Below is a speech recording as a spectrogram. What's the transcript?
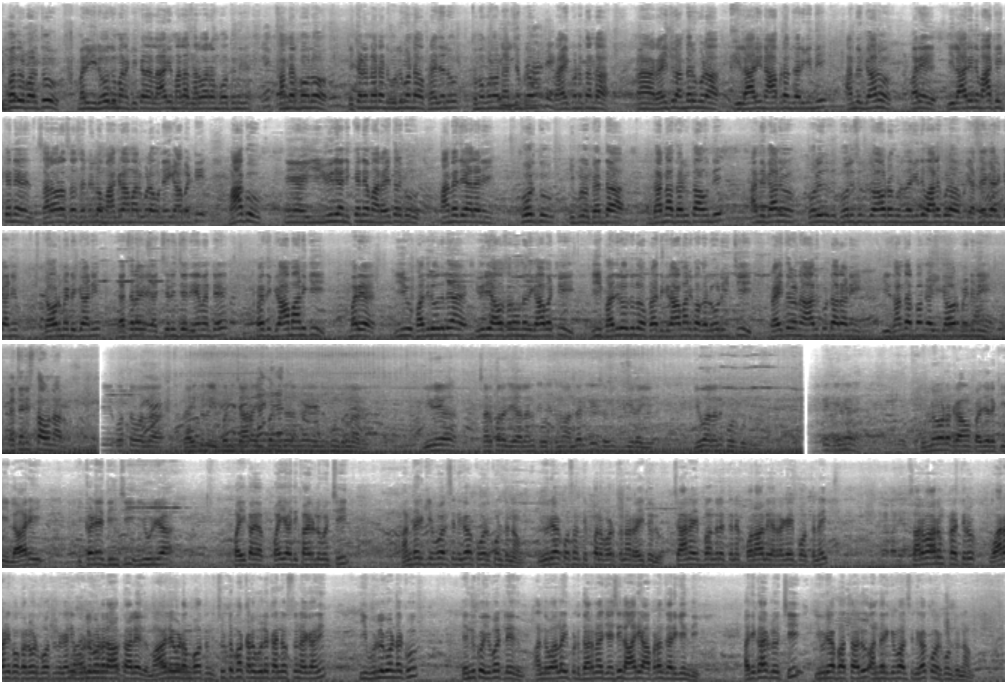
ఇబ్బందులు పడుతూ మరి ఈరోజు మనకి ఇక్కడ లారీ మళ్ళా సర్వారం పోతుంది. సందర్భంలో ఇక్కడ ఉన్నటువంటి ఉర్లుగొండ ప్రజలు తుమ్మగూడెం నరసింపురం రాయకొండ తండ రైతులందరూ కూడా ఈ లారీని ఆపడం జరిగింది. అందుకు మరి ఈ లారీని మాకు ఇక్కడనే సరవరా సొసైటీలో మా గ్రామాలు కూడా ఉన్నాయి కాబట్టి మాకు ఈ యూరియాని ఇక్కడనే మా రైతులకు అందజేయాలని కోరుతూ ఇప్పుడు పెద్ద ధర్నా జరుగుతూ ఉంది. అందుకు పోలీసు పోలీసులు రావడం కూడా జరిగింది. వాళ్ళకు కూడా ఎస్ఐ గారికి కానీ గవర్నమెంట్కి కానీ హెచ్చర హెచ్చరించేది ఏమంటే ప్రతి గ్రామానికి మరి ఈ పది రోజులే యూరియా అవసరం ఉన్నది కాబట్టి ఈ పది రోజుల్లో ప్రతి గ్రామానికి ఒక లోడు ఇచ్చి రైతులను ఆదుకుంటారని ఈ సందర్భంగా ఈ గవర్నమెంట్ని హెచ్చరిస్తా ఉన్నాను. కొత్త వల్ల రైతులు ఇబ్బంది చాలా ఇబ్బందికరంగా ఎదుర్కొంటున్నారు. మీరే సరఫరా చేయాలని కోరుతున్నాం. అందరికీ ఇవ్వాలని కోరుకుంటున్నాం. కుళ్ళగొండ గ్రామ ప్రజలకి ఈ లారీ ఇక్కడే దించి యూరియా పై పై అధికారులు వచ్చి అందరికీ ఇవ్వాల్సిందిగా కోరుకుంటున్నాం. యూరియా కోసం తిప్పలు పడుతున్న రైతులు చాలా ఇబ్బందులు అవుతున్నాయి పొలాలు ఎర్రగైపోతున్నాయి. సర్వారం ప్రతి వారానికి ఒక లోడ్ పోతుంది కానీ ఉర్లుగొండలు ఆపుతాలేదు మావిలిగూడెం పోతుంది. చుట్టుపక్కల ఊళ్ళకి అన్నీ వస్తున్నాయి కానీ ఈ ఉర్లుగొండకు ఎందుకో ఇవ్వట్లేదు. అందువల్ల ఇప్పుడు ధర్నా చేసి లారీ ఆపడం జరిగింది. అధికారులు వచ్చి యూరియా బత్తాలు అందరికి ఇవ్వాల్సిందిగా కోరుకుంటున్నాం.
